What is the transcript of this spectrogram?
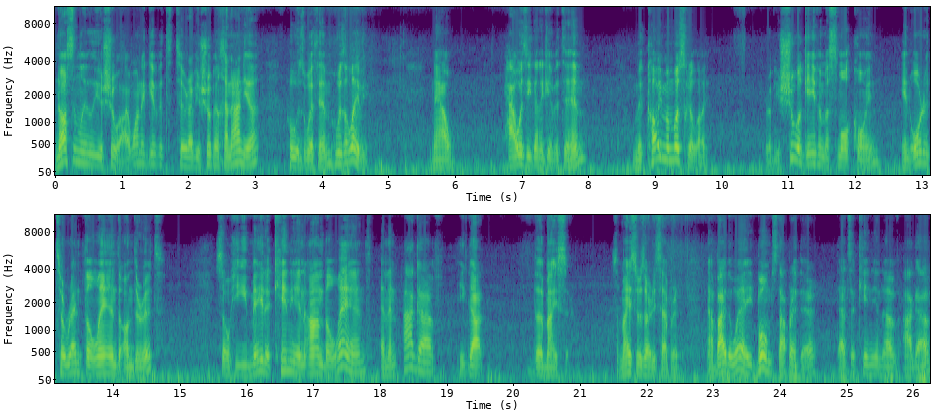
Nasan Lili Yeshua. I want to give it to Rav Yeshua ben Chananya, who is with him, who is a Levi. Now, how is he going to give it to him? Mekoyim Muskerloi. Rav Yeshua gave him a small coin in order to rent the land under it. So he made a kinyan on the land, and then Agav, he got the Meiser. So Meiser was already separated. Now, by the way, boom, stop right there. That's a kinyan of Agav,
